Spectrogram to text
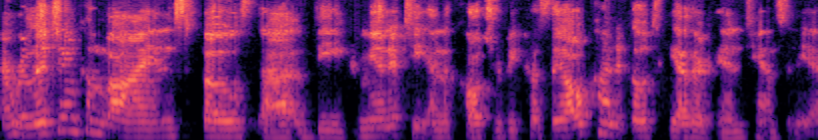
And religion combines both uh, the community and the culture because they all kind of go together in Tanzania.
